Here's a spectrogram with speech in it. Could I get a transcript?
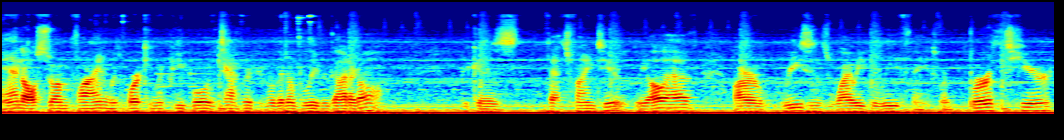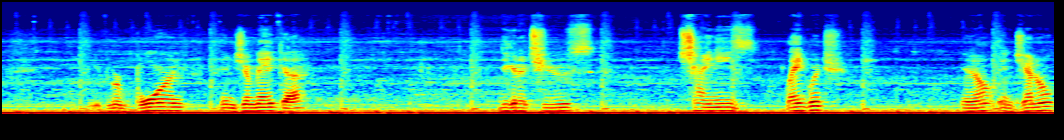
And also, I'm fine with working with people and with people that don't believe in God at all. Because that's fine too. We all have our reasons why we believe things. We're birthed here. If you were born in Jamaica, you're going to choose Chinese language, you know, in general.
